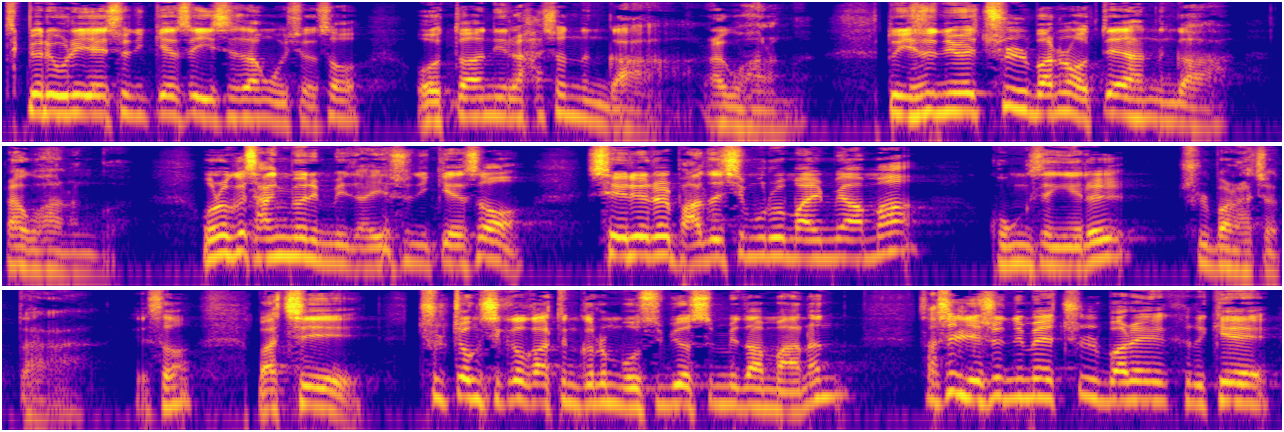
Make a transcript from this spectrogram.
특별히 우리 예수님께서 이 세상 오셔서 어떠한 일을 하셨는가라고 하는 것. 또 예수님의 출발은 어때야 하는가라고 하는 것. 오늘 그 장면입니다. 예수님께서 세례를 받으심으로 말미암아 공생애를 출발하셨다. 그래서 마치 출정식과 같은 그런 모습이었습니다만은 사실 예수님의 출발에 그렇게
